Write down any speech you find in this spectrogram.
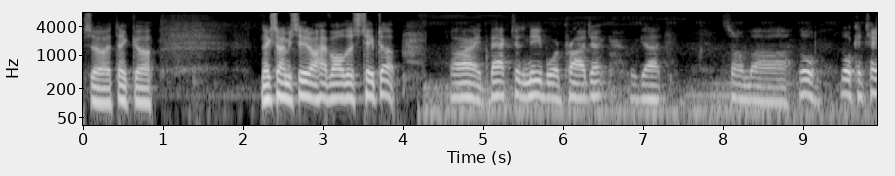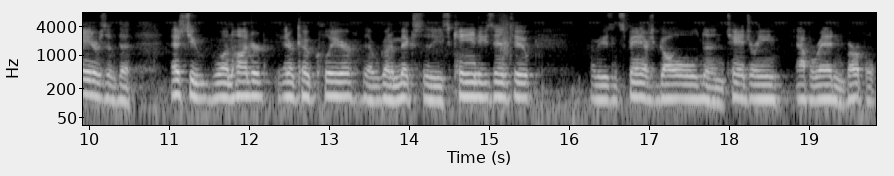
So I think uh, next time you see it I'll have all this taped up. All right back to the knee board project. We got some uh, little little containers of the SG100 Intercoat Clear that we're going to mix these candies into I'm using Spanish Gold and Tangerine, Apple Red, and Purple.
